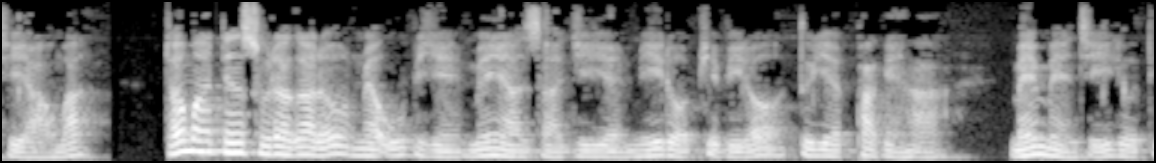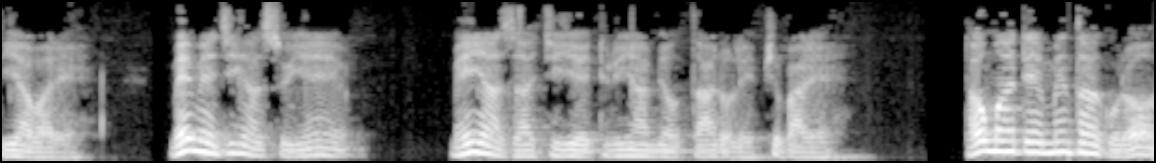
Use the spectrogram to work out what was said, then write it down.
ကြည့်အောင်ပါ။ ဒေါမတင်ဆိုတာကတော့မြောက်ဦးဘုရင်မဲယာဇာကြီးရဲ့မြေးတော်ဖြစ်ပြီးတော့သူ့ရဲ့ဖခင်ဟာမဲမန်ကြီးလို့သိရပါတယ်။မဲမန်ကြီးဟာဆိုရင်မဲယာဇာကြီးရဲ့ဒုတိယမြောက်သားတော်လည်းဖြစ်ပါတယ်။ဒေါမတင်မင်းသားကိုတော့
